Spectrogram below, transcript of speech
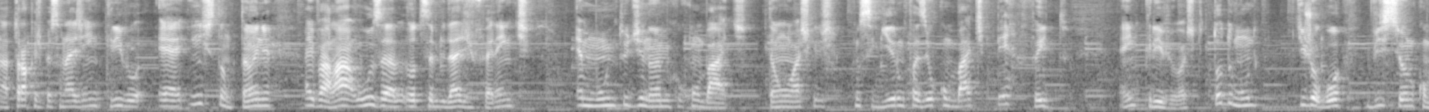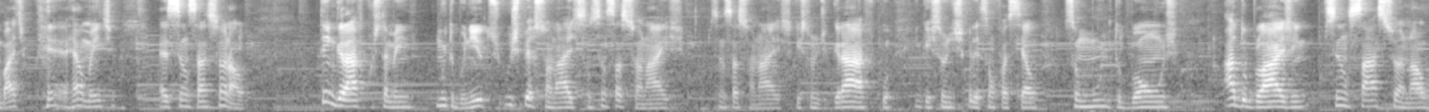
a, troca de personagem é incrível, é instantânea. Aí vai lá, usa outras habilidades diferentes. É muito dinâmico o combate. Então eu acho que eles conseguiram fazer o combate perfeito é incrível. Acho que todo mundo que jogou viciou no combate porque realmente é sensacional. Tem gráficos também muito bonitos, os personagens são sensacionais, sensacionais, questão de gráfico, em questão de expressão facial são muito bons. A dublagem sensacional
